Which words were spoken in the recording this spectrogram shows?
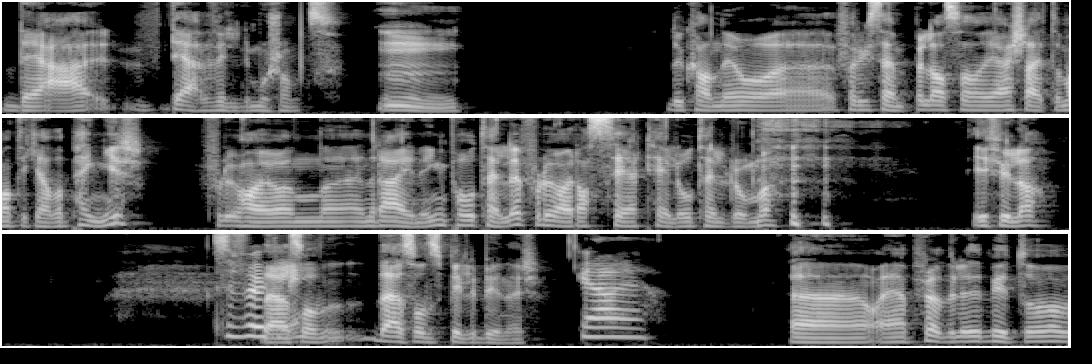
det er, det er veldig morsomt. Mm. Du kan jo uh, for eksempel, altså Jeg sleit om at jeg ikke hadde penger. For du har jo en, en regning på hotellet, for du har rasert hele hotellrommet i fylla. Det er, sånn, det er sånn spillet begynner. Ja, ja. Uh, og jeg prøvde litt, begynte å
